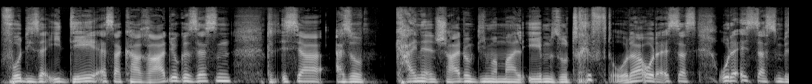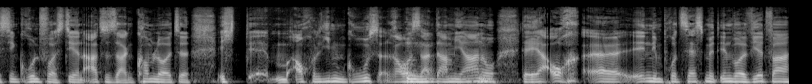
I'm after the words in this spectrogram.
vor dieser Idee SAK Radio gesessen. Das ist ja, also keine Entscheidung, die man mal eben so trifft, oder? Oder ist das, oder ist das ein bisschen Grundforst DNA zu sagen, komm Leute, ich äh, auch lieben Gruß raus mhm. an Damiano, der ja auch äh, in dem Prozess mit involviert war.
